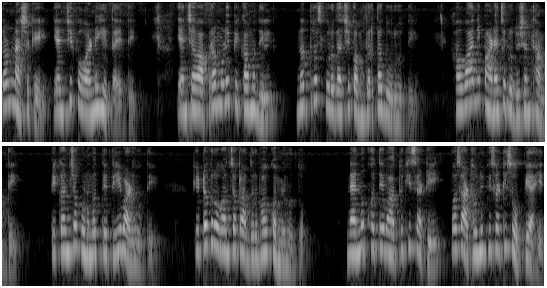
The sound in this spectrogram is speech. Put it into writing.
तणनाशके यांची फवारणी घेता येते. यांच्या वापरामुळे पिकामधील नत्र स्फुरदाची कमतरता दूर होते. हवा आणि पाण्याचे प्रदूषण थांबते. पिकांच्या गुणवत्तेतही वाढ होते. कीटक रोगांचा प्रादुर्भाव कमी होतो. नॅनो खते वाहतुकीसाठी व साठवणुकीसाठी सोपी आहेत.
